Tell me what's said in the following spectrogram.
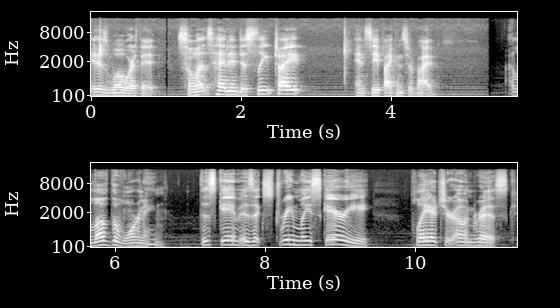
It is well worth it. So let's head into Sleep Tight and see if I can survive. I love the warning. This game is extremely scary. Play at your own risk.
